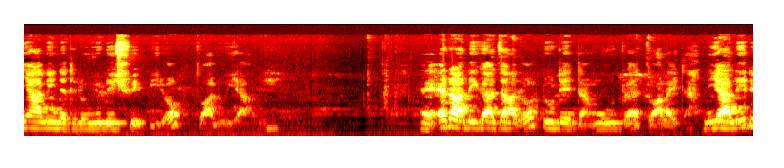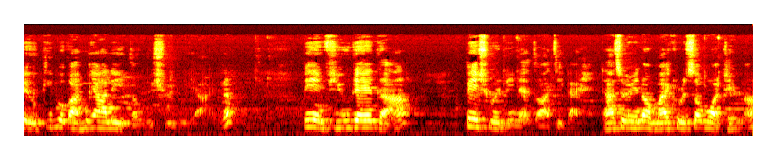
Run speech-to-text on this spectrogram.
ညားလေးနဲ့ဒီလိုမျိုးလေးရွှေ့ပြီးတော့သွားလို့ရပြီအဲအဲ့ဒါလေးကကြတော့တိုးတက်တန်မှုအတွက်သွားလိုက်တာနေရာလေးတွေကို keyboard ကမြားလေးသုံးပြီးရွှေ့လို့ရတယ်နော်ပြီးရင် view တဲက page width လေးနဲ့သွားကြည့်လိုက်ဒါဆိုရင်တော့ Microsoft Word ထဲမှာ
